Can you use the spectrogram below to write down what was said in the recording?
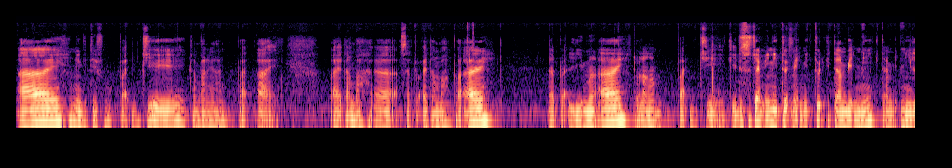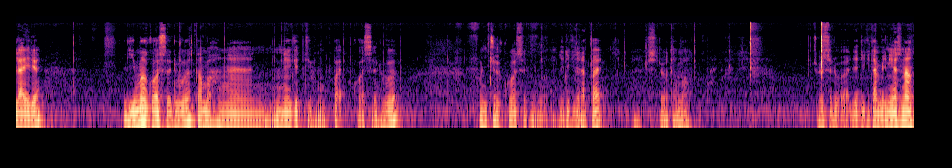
i negatif 4j tambah dengan 4i i. Tambah uh, 1i tambah 4i dapat 5i tolak dengan 4j ok dia secara magnitude magnitude kita ambil ni kita ambil nilai dia. 5 kuasa 2 tambah dengan negatif 4 kuasa 2 punca kuasa 2 jadi kita dapat kuasa 2 tambah kuasa 2 jadi kita ambil ni lah senang.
